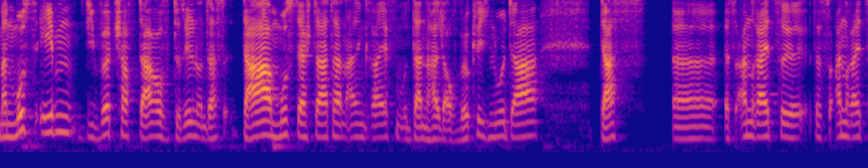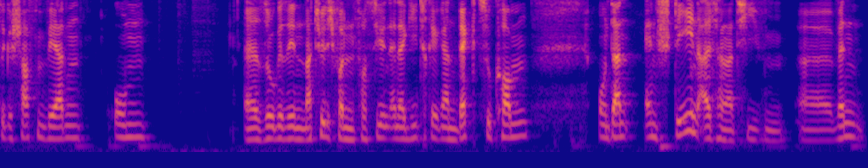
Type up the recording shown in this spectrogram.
man muss eben die Wirtschaft darauf drillen und das, da muss der Staat dann eingreifen und dann halt auch wirklich nur da, dass äh, es Anreize, dass Anreize geschaffen werden, um äh, so gesehen natürlich von den fossilen Energieträgern wegzukommen. Und dann entstehen Alternativen. Äh, wenn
